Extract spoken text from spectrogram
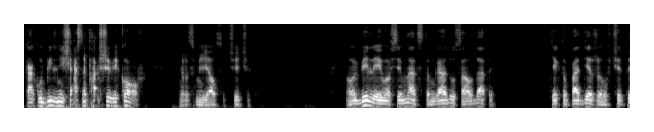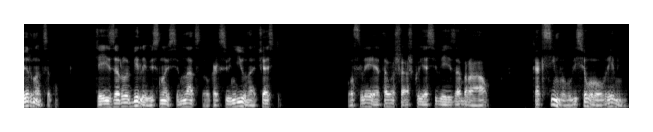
как убил несчастных большевиков, рассмеялся Чечек. Убили его в семнадцатом году солдаты. Те, кто поддерживал в четырнадцатом, те и зарубили весной семнадцатого, как свинью на части. После этого шашку я себе и забрал, как символ веселого времени.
